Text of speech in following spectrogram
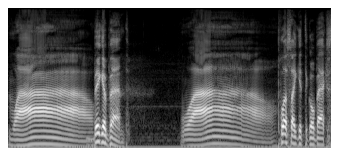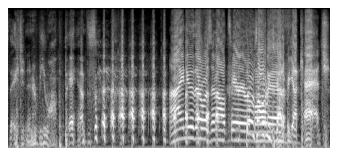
Wow. Big event. Wow. Plus, I get to go backstage and interview all the bands. I knew there was an ulterior There's motive. always got to be a catch.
